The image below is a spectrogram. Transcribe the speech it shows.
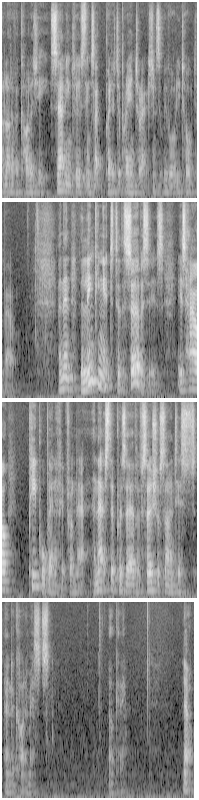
a lot of ecology, certainly includes things like predator prey interactions that we've already talked about. And then the linking it to the services is how people benefit from that, and that's the preserve of social scientists and economists. Okay. Now,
